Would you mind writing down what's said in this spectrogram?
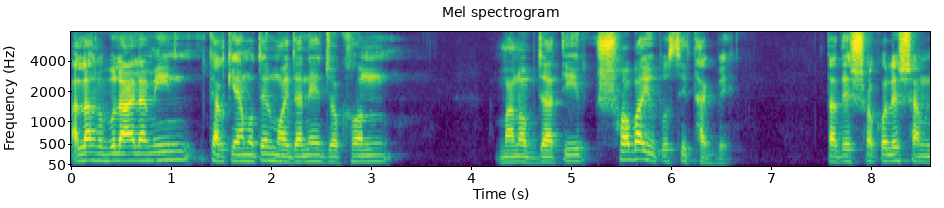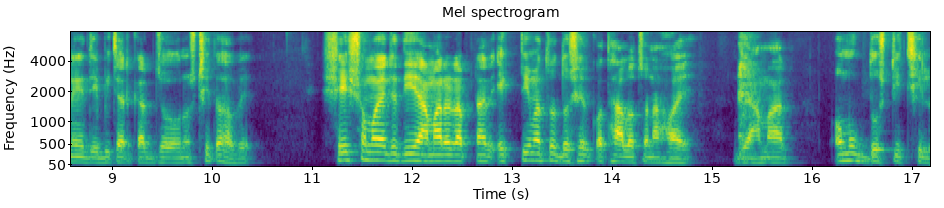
আল্লাহ রবুল্লা আলমিন কাল কিয়ামতের ময়দানে যখন মানব জাতির সবাই উপস্থিত থাকবে, তাদের সকলের সামনে যে বিচার কার্য অনুষ্ঠিত হবে, সেই সময়ে যদি আমার আর আপনার একটিমাত্র দোষের কথা আলোচনা হয় যে আমার অমুক দোষটি ছিল।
